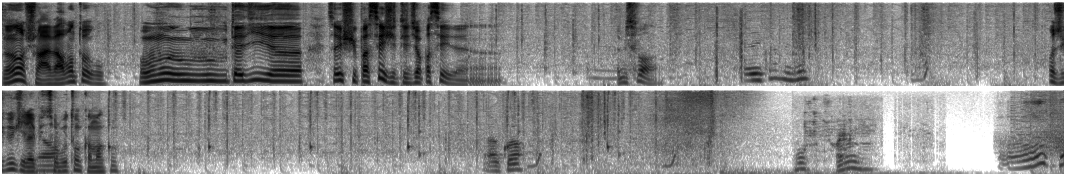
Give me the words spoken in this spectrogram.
Non non je suis arrivé avant toi gros. Au moment où, t'as dit euh, ça y est je suis passé, j'étais déjà passé. Euh... Abuse fort. Quoi, bébé Oh j'ai cru qu'il appuie sur le bouton comme un con. Ah, quoi? Oh, je sais rien. Oh,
